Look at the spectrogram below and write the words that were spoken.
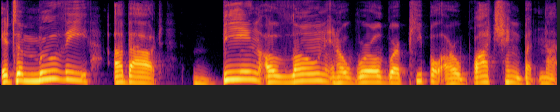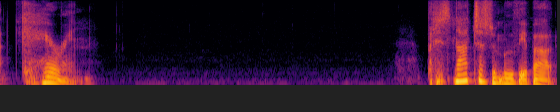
it's a movie about being alone in a world where people are watching but not caring. But it's not just a movie about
